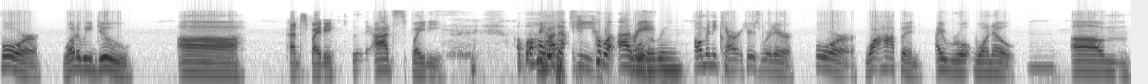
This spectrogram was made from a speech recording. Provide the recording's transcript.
Four. What do we do? Uh Add Spidey. add Spidey. How about, we had a team. how about add Great. Wolverine? How many characters were there? Four. What happened? I wrote one out. Um,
